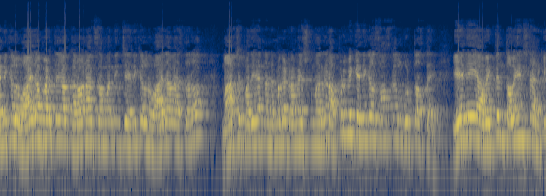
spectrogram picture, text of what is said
ఎన్నికలు వాయిదా పడతాయో కరోనాకు సంబంధించి ఎన్నికలను వాయిదా వేస్తారో మార్చి పదిహేను నిమ్మగడ్డ రమేష్ కుమార్ గారు అప్పుడు మీకు ఎన్నికల సంస్కరణలు గుర్తొస్తాయి. ఏది ఆ వ్యక్తిని తొలగించడానికి?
